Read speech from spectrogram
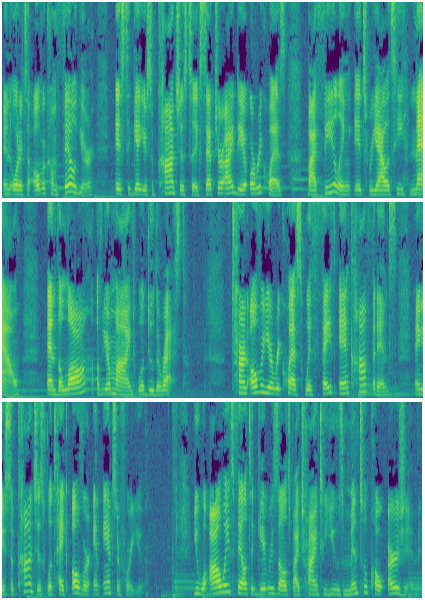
in order to overcome failure is to get your subconscious to accept your idea or request by feeling its reality now, and the law of your mind will do the rest. Turn over your request with faith and confidence, and your subconscious will take over and answer for you. You will always fail to get results by trying to use mental coercion.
